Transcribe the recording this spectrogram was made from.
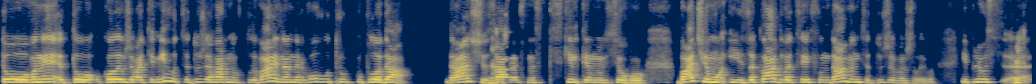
то вони, то коли вживати омегу, це дуже гарно впливає на нервову трубку плода. Да, що Да. зараз наскільки ми всього бачимо, і закладувати цей фундамент це дуже важливо. І плюс е,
